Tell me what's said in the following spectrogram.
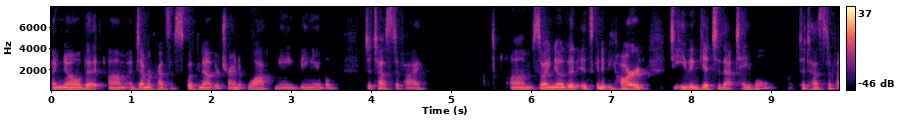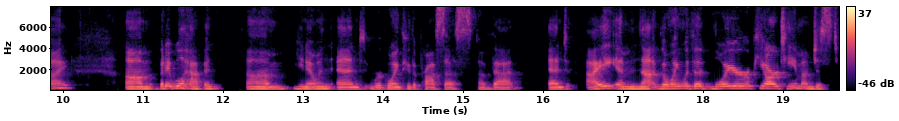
I know that um, Democrats have spoken out. They're trying to block me being able to testify. Um, so I know that it's going to be hard to even get to that table to testify, um, but it will happen. Um, you know, and and we're going through the process of that and I am not going with a lawyer or PR team. I'm just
